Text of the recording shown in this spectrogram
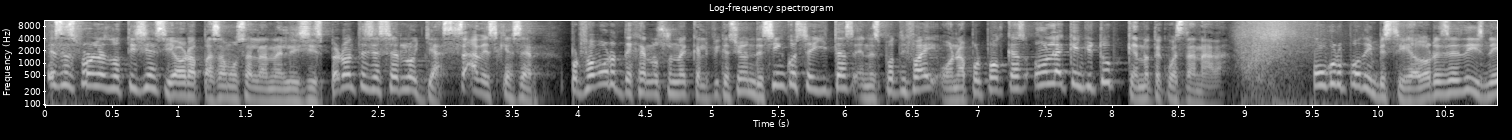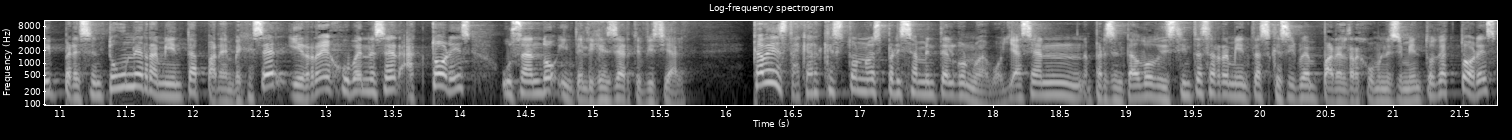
Esas fueron las noticias y ahora pasamos al análisis, pero antes de hacerlo ya sabes qué hacer. Por favor, déjanos una calificación de 5 estrellitas en Spotify o en Apple Podcast o un like en YouTube que no te cuesta nada. Un grupo de investigadores de Disney presentó una herramienta para envejecer y rejuvenecer actores usando inteligencia artificial. Cabe destacar que esto no es precisamente algo nuevo. Ya se han presentado distintas herramientas que sirven para el rejuvenecimiento de actores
